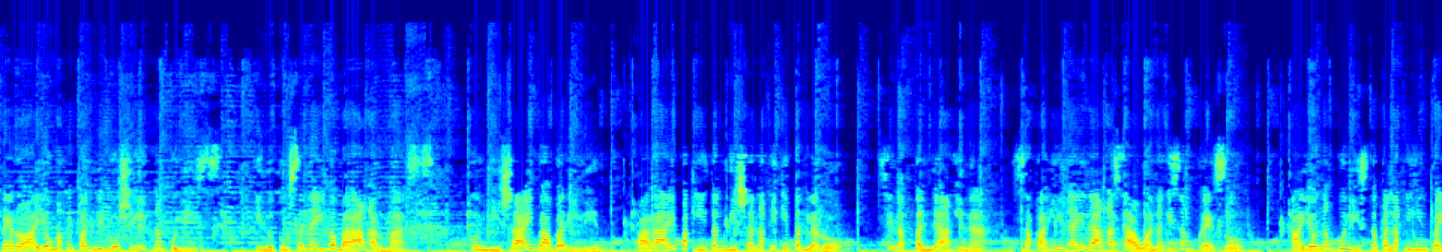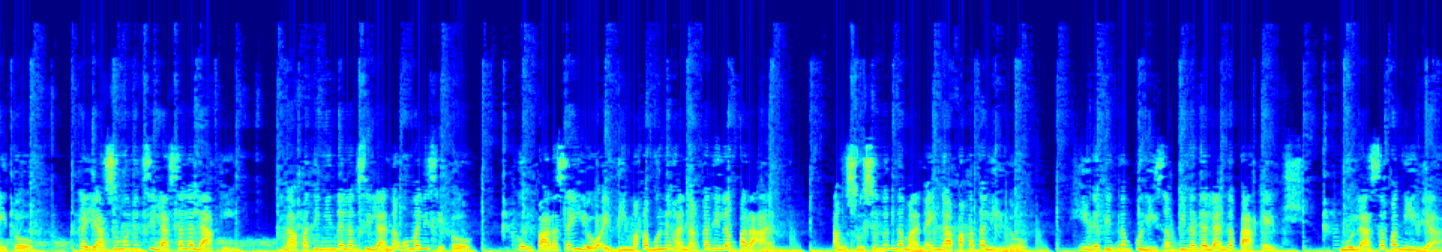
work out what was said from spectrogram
pero ayaw makipag-negotiate ng pulis. Inutusan na ibaba ang armas. Kundi siya ay babarilin, para ay pakitang di siya nakikipaglaro. Sinaktan niya ang ina, saka hinayla ang asawa ng isang preso. Ayaw ng pulis na palakihin pa ito, kaya sumunod sila sa lalaki. Napatingin na lang sila nang umalis ito. Kung para sa iyo ay di makabuluhan ang kanilang paraan. Ang susunod naman ay napakatalino. Hinatid ng pulis ang pinadala na package. Mula sa pamilya,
